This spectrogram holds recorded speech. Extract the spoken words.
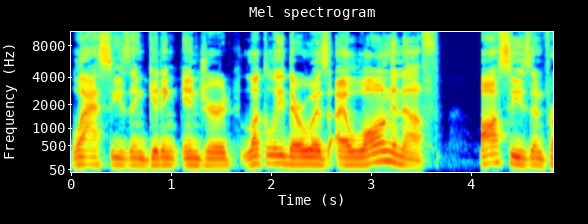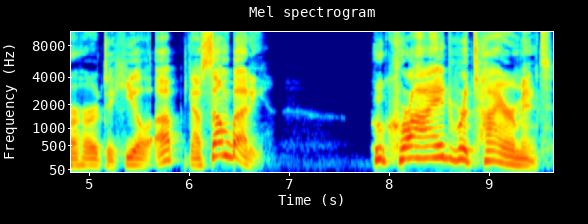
last season, getting injured. Luckily, there was a long enough off season for her to heal up. Now, somebody who cried retirement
